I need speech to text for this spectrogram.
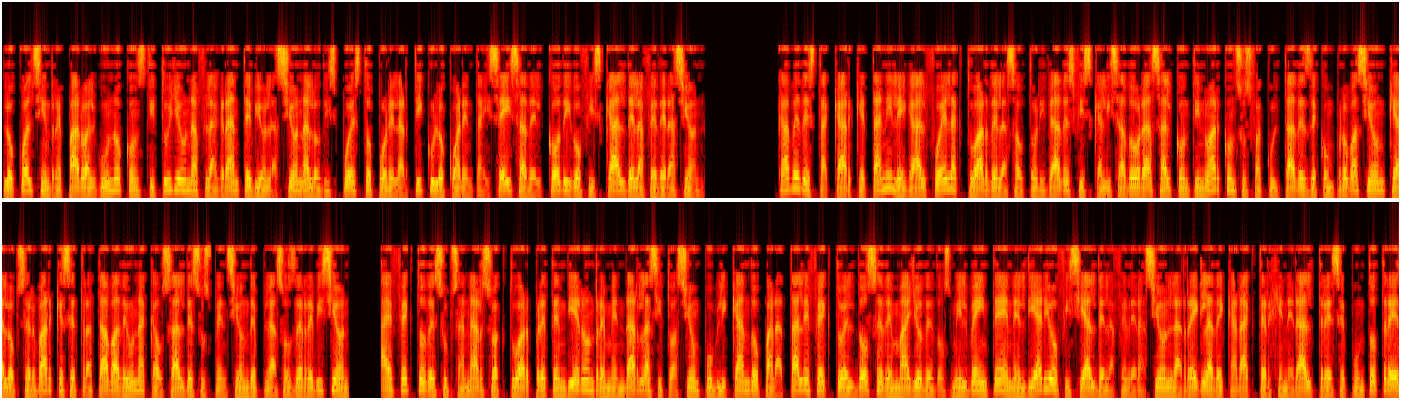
lo cual sin reparo alguno constituye una flagrante violación a lo dispuesto por el artículo 46A del Código Fiscal de la Federación. Cabe destacar que tan ilegal fue el actuar de las autoridades fiscalizadoras al continuar con sus facultades de comprobación que al observar que se trataba de una causal de suspensión de plazos de revisión, a efecto de subsanar su actuar pretendieron remendar la situación publicando para tal efecto el 12 de mayo de 2020 en el Diario Oficial de la Federación la regla de carácter general 13.3,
